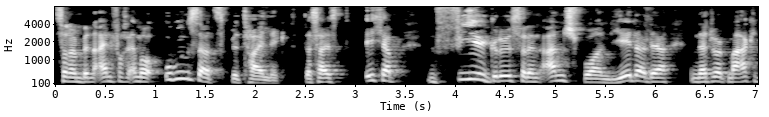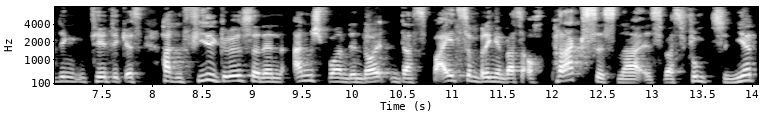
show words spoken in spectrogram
sondern bin einfach immer umsatzbeteiligt. Das heißt, ich habe einen viel größeren Ansporn. Jeder, der im Network Marketing tätig ist, hat einen viel größeren Ansporn, den Leuten das beizubringen, was auch praxisnah ist, was funktioniert,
